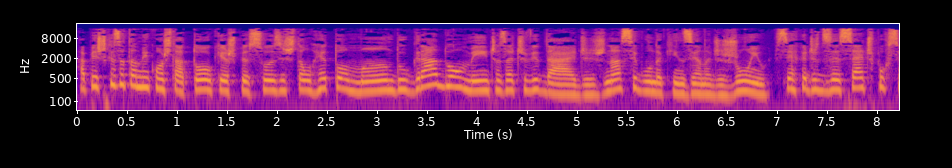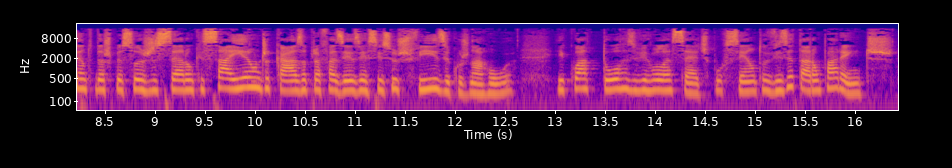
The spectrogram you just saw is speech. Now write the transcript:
A pesquisa também constatou que as pessoas estão retomando gradualmente as atividades. Na segunda quinzena de junho, cerca de 17% das pessoas disseram que saíram de casa para fazer exercícios físicos na rua e 14,7% visitaram parentes.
